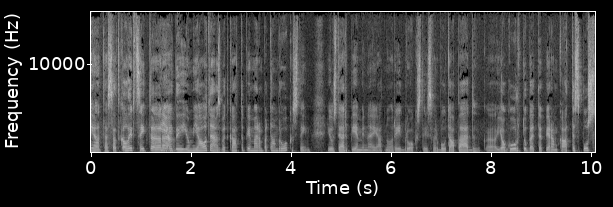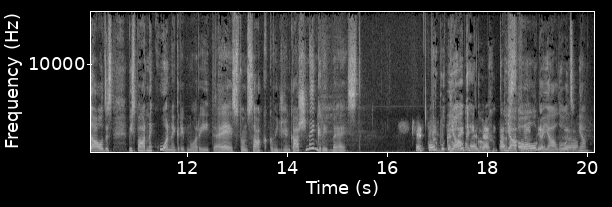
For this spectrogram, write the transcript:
Jā, tas atkal ir cita Jā. raidījuma jautājums, bet kata, piemēram, par tām brokastīm. Jūs te arī pieminējāt no rīta brokastīs, varbūt apēda uh, jogurtu, bet, te, piemēram, kates pusaudzes vispār neko negrib no rīta ēst un saka, ka viņš vienkārši negrib ēst. Es teiktu, ka jā, jā, Olga, jā, lūdzu, jā. jā.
